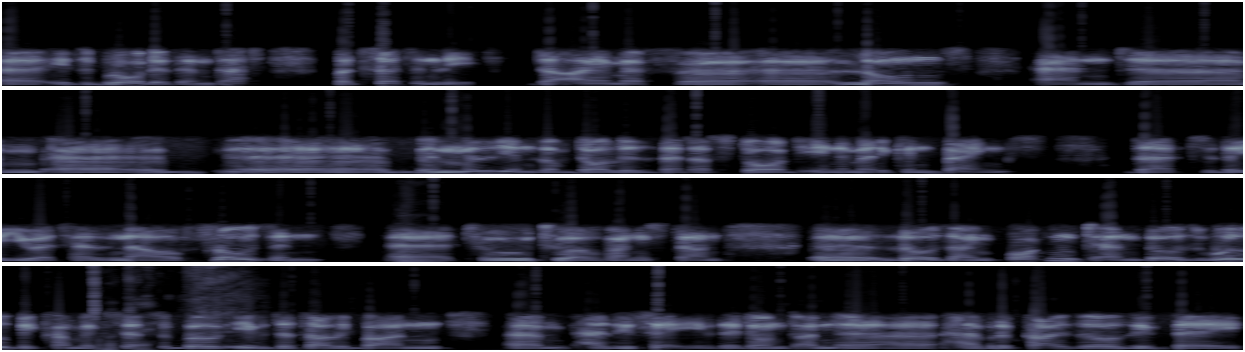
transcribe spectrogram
Uh, it's broader than that. But certainly, the IMF uh, uh, loans and um, uh, uh, millions of dollars that are stored in American banks that the U.S. has now frozen uh, to to Afghanistan. Uh, those are important, and those will become accessible okay. if the Taliban, um, as you say, if they don't uh, have reprisals, if they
